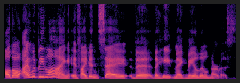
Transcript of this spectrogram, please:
Although I would be lying if I didn't say the the Heat make me a little nervous.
